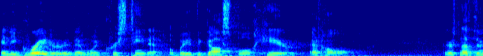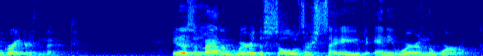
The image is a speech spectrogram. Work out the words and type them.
any greater than when Christina obeyed the gospel here at home. There's nothing greater than that. It doesn't matter where the souls are saved, anywhere in the world.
